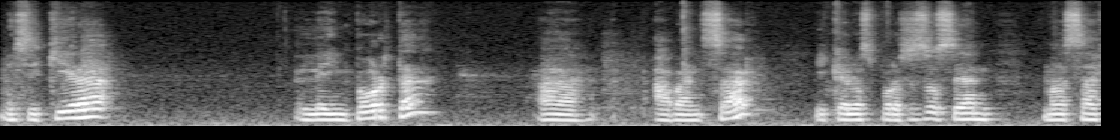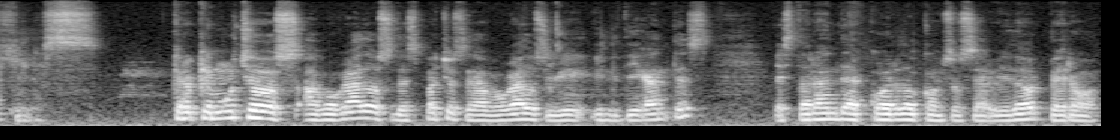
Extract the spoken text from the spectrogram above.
ni siquiera le importa avanzar y que los procesos sean más ágiles. Creo que muchos abogados, despachos de abogados y, litigantes estarán de acuerdo con su servidor, pero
